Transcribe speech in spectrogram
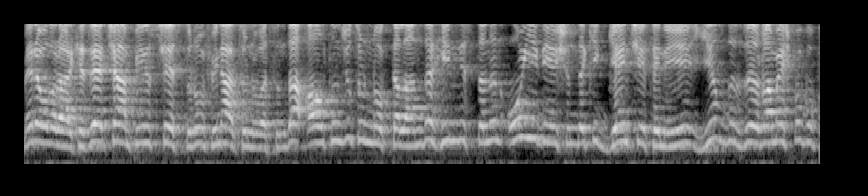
Merhabalar herkese. Champions Chess Tour'un final turnuvasında 6. tur noktalandı. Hindistan'ın 17 yaşındaki genç yeteneği Yıldızı Ramesh Babu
